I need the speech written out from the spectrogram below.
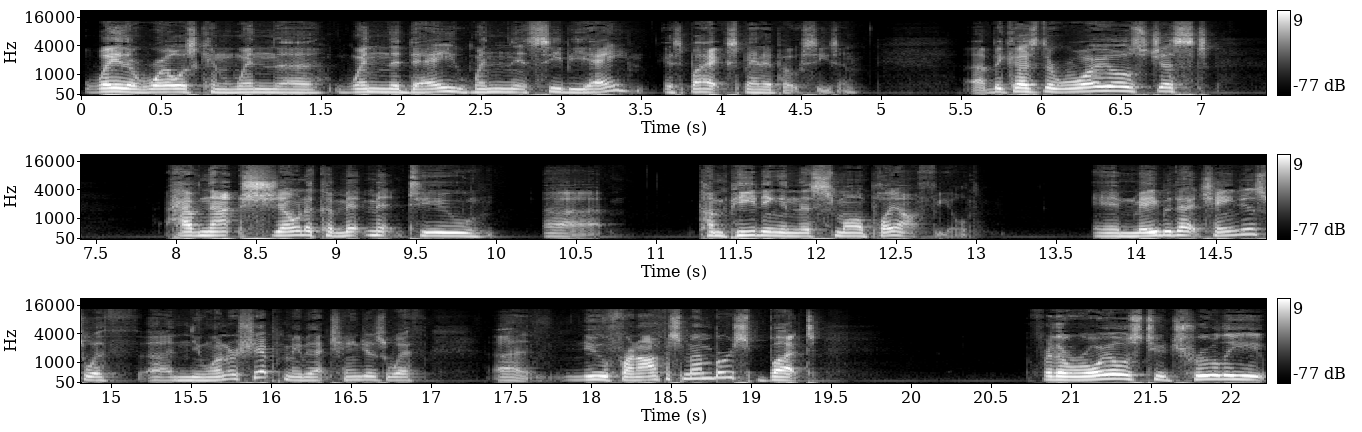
way the Royals can win the win the day, win the CBA, is by expanded postseason, uh, because the Royals just have not shown a commitment to uh, competing in this small playoff field, and maybe that changes with uh, new ownership, maybe that changes with uh, new front office members, but for the Royals to truly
